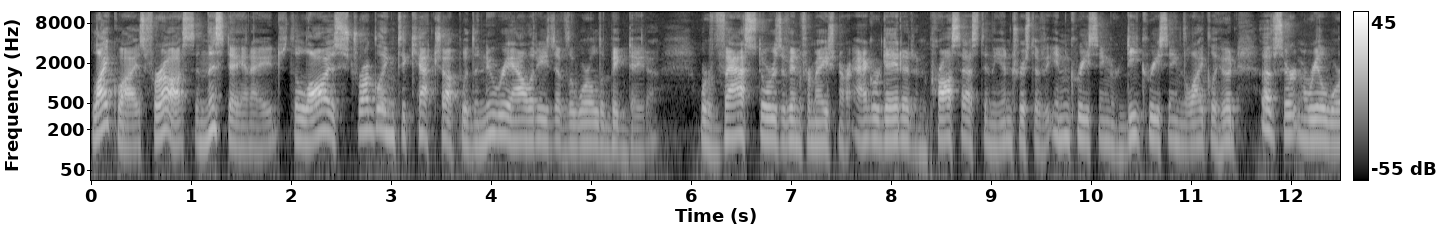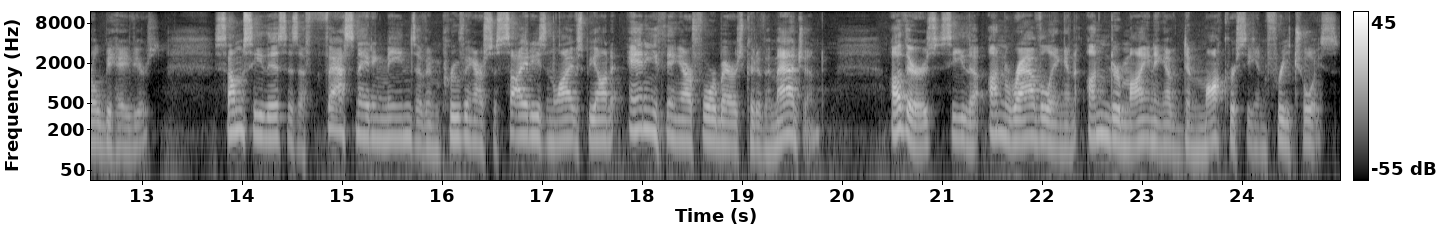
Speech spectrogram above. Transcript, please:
Likewise, for us, in this day and age, the law is struggling to catch up with the new realities of the world of big data, where vast stores of information are aggregated and processed in the interest of increasing or decreasing the likelihood of certain real-world behaviors. Some see this as a fascinating means of improving our societies and lives beyond anything our forebears could have imagined. Others see the unraveling and undermining of democracy and free choice.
